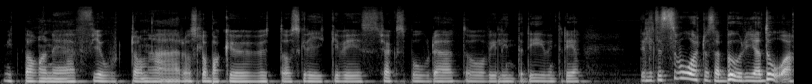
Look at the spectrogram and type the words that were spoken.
Mitt barn är 14 här och slår bakut och skriker vid köksbordet och vill inte det och inte det. Det är lite svårt att så här, börja då.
